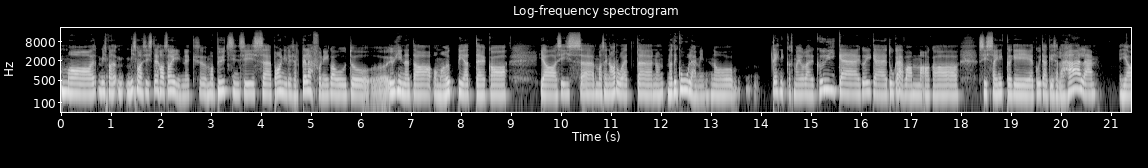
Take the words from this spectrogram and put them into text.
ma, mis ma, mis ma siis teha sain, eks. Ma püüdsin siis äh, paaniliselt telefoni kaudu ühineda oma õppijatega ja siis äh, ma sain aru, et äh, no nad ei kuule mind, no tehnikas ma ei ole kõige, kõige tugevam, aga siis sain ikkagi kuidagi selle hääle ja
